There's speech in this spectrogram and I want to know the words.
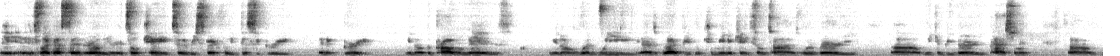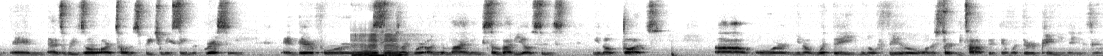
it's like I said earlier, it's okay to respectfully disagree and agree. You know, the problem is, you know, when we as black people communicate, sometimes we're very, uh, we can be very passionate. Um, and as a result, our tone of speech may seem aggressive. And therefore mm-hmm. it seems like we're undermining somebody else's you know thoughts um, or you know what they you know feel on a certain topic and what their opinion is. And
